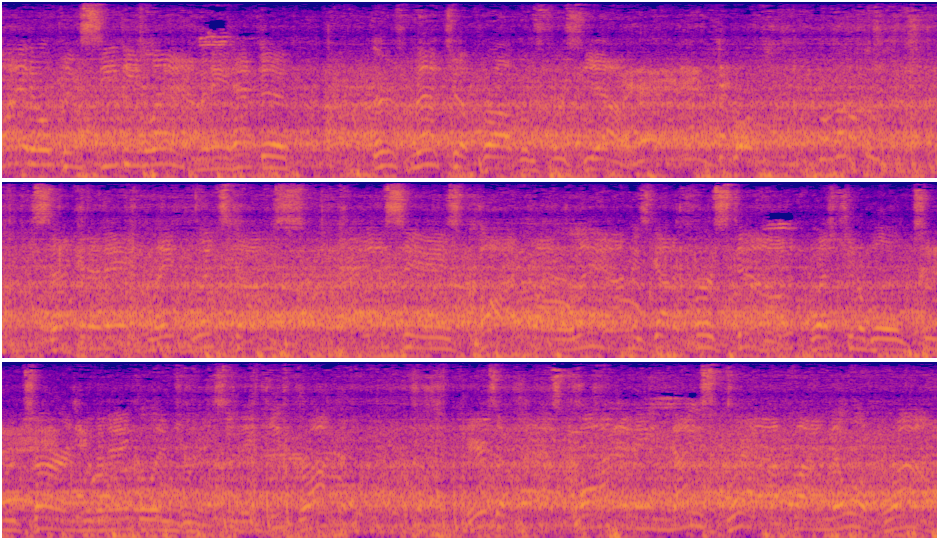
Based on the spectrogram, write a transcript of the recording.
Wide open CeeDee Lamb, and he had to. There's matchup problems for Seattle. Second and eight. Late blitz comes. Pass is caught by Lamb. He's got a first down. Questionable to return with an ankle injury. So they keep dropping. Here's a pass caught and a nice grab by Noah Brown.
